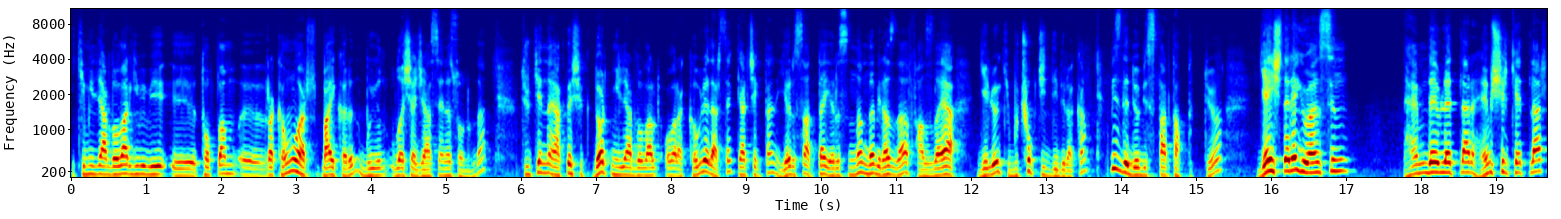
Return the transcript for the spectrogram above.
2 milyar dolar gibi bir e, toplam e, rakamı var Baykar'ın bu yıl ulaşacağı sene sonunda. Türkiye'nin yaklaşık 4 milyar dolar olarak kabul edersek gerçekten yarısı hatta yarısından da biraz daha fazlaya geliyor ki bu çok ciddi bir rakam. Biz de diyor bir startuplık diyor. Gençlere güvensin hem devletler hem şirketler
